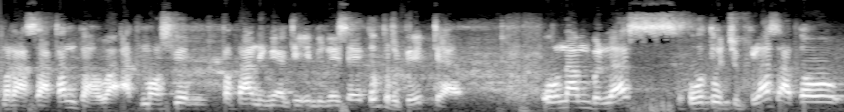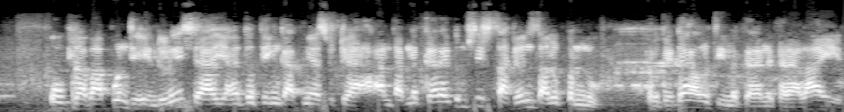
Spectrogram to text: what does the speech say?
merasakan bahwa atmosfer pertandingan di Indonesia itu berbeda. U16, U17 atau U berapapun di Indonesia yang itu tingkatnya sudah antar negara itu mesti stadion selalu penuh. Berbeda kalau di negara-negara lain.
